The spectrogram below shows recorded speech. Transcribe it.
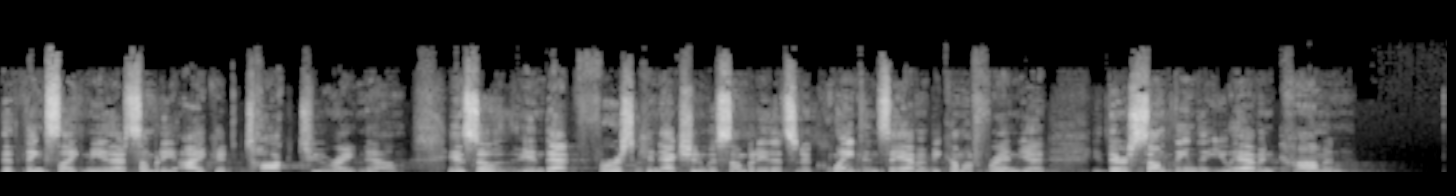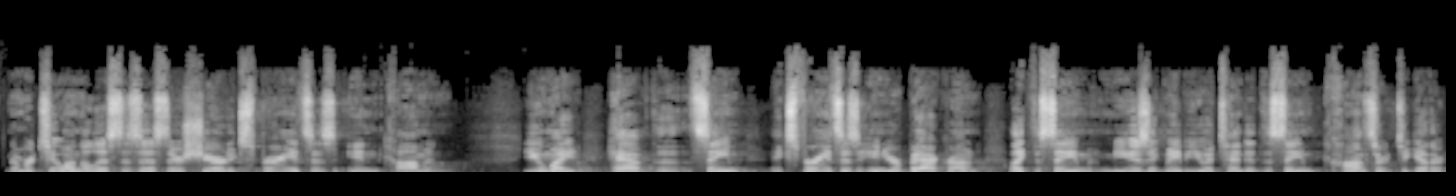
that thinks like me. That's somebody I could talk to right now. And so, in that first connection with somebody that's an acquaintance, they haven't become a friend yet, there's something that you have in common. Number two on the list is this there's shared experiences in common. You might have the same experiences in your background, like the same music. Maybe you attended the same concert together,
